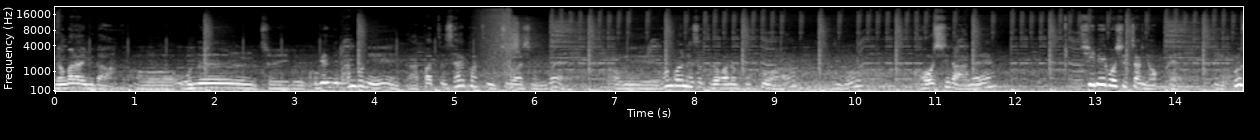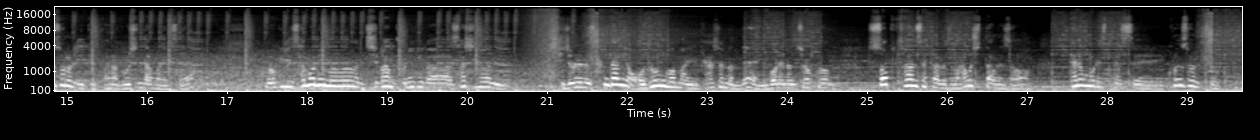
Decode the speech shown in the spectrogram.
명관아입니다. 어, 오늘 저희 그 고객님 한 분이 아파트 새 아파트 입주를 하시는데 거기 현관에서 들어가는 복도와 그리고 거실 안에 TV 거실장 옆에 이 콘솔을 이렇게 하나 놓으신다고 했어요. 여기 사모님은 집안 분위기가 사실은 기존에는 상당히 어두운 것만 이렇게 하셨는데 이번에는 조금 소프트한 색깔로 좀 하고 싶다고 해서 페녹모리스테스의 콘솔 쪽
